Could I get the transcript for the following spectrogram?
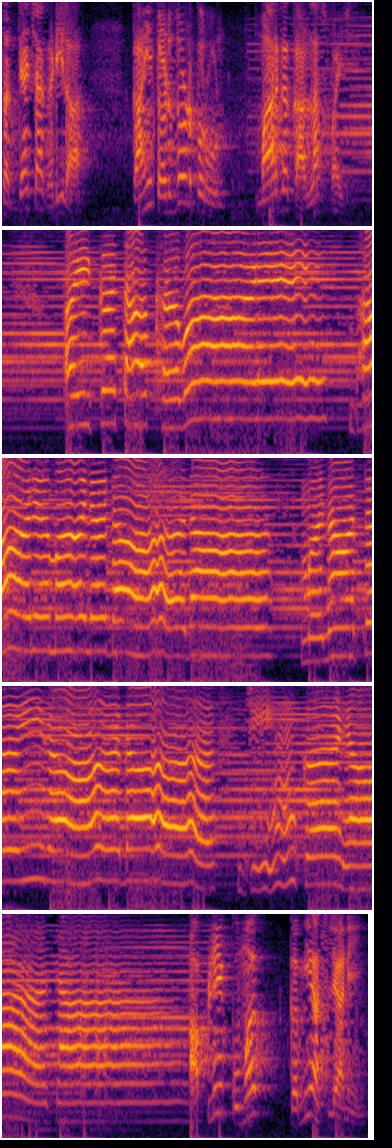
सध्याच्या घडीला काही तडजोड करून मार्ग काढलाच पाहिजे. ऐकता खवळे भार मलदादा आपली कुमक कमी असल्याने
